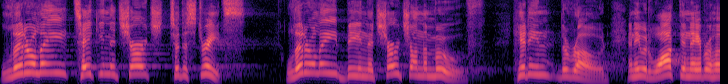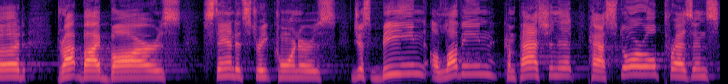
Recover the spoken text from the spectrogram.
literally taking the church to the streets, literally being the church on the move, hitting the road. And he would walk the neighborhood, drop by bars, stand at street corners, just being a loving, compassionate, pastoral presence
